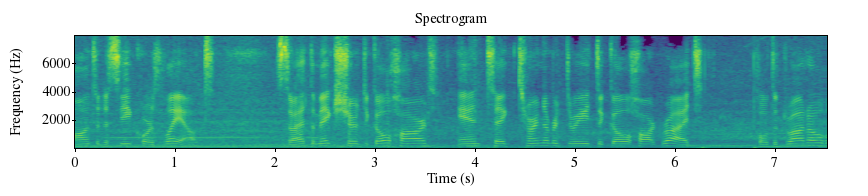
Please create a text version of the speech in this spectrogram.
onto the C-course layout. So I had to make sure to go hard and take turn number 3 to go hard right, pull the throttle,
